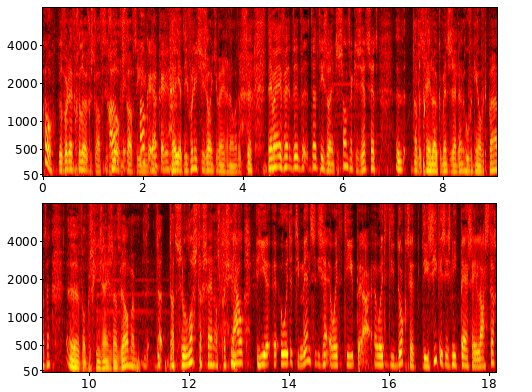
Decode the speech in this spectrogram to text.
Oh. Dat wordt even geleugenstraft. Geleugenstraft hier. Oké, oké. Nee, je hebt niet voor niets je zoontje meegenomen. Dat, uh, nee, maar even, dat is wel interessant wat je zegt. zet uh, dat het geen leuke mensen zijn, daar hoef ik niet over te praten. Uh, want misschien zijn ze dat wel. Maar dat, dat ze lastig zijn als patiënt. Nou, hoe heet het, die mensen, die zijn, hoe, heet het, die, hoe heet het, die dokter die ziek is, is niet per se lastig.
